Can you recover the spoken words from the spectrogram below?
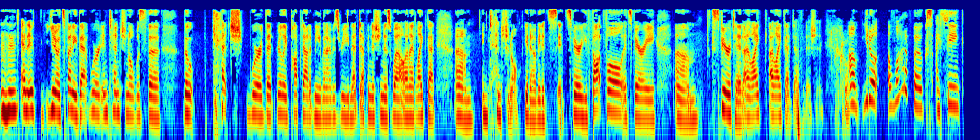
Mm-hmm. And it, you know, it's funny that word intentional was the the catch word that really popped out at me when I was reading that definition as well. And I like that um, intentional. You know, I mean, it's it's very thoughtful. It's very um, spirited. I like I like that definition. Um, you know, a lot of folks I think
